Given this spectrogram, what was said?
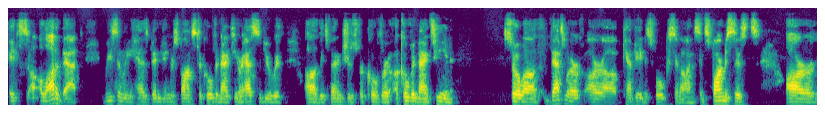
It's a lot of that recently has been in response to COVID-19 or has to do with uh, the expenditures for COVID-19. Uh, so uh, that's what our, our uh, campaign is focusing on. Since pharmacists are,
